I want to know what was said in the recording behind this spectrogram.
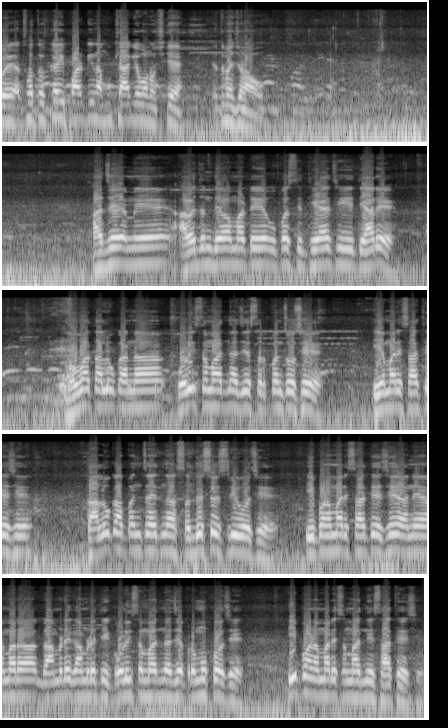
હોય અથવા તો કઈ પાર્ટીના મુખ્ય આગેવાનો છે એ તમે જણાવો. આજે અમે આવેદન દેવા માટે ઉપસ્થિત થયા છીએ ત્યારે મહુવા તાલુકાના કોળી સમાજના જે સરપંચો છે એ અમારી સાથે છે. તાલુકા પંચાયતના સદસ્યશ્રીઓ છે એ પણ અમારી સાથે છે અને અમારા ગામડે ગામડેથી કોળી સમાજના જે પ્રમુખો છે એ પણ અમારી સમાજની સાથે છે.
